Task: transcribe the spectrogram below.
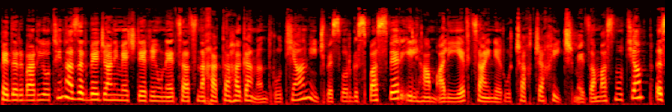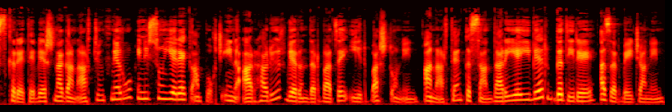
Փետրվարի 7-ին Ադրբեջանի մեջ տեղի ունեցած նախագահական ընտրության, ինչպես որ գսպասվեր Իլհամ Ալիև ցայներու չախչախիչ մեծամասնությամբ ըստ գրեթե վերջնական արդյունքներու 93.9 վերընտրված է իր ճշտոնին։ Ան արդեն 20 տարի է ի վեր գդիր է Ադրբեջանին։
